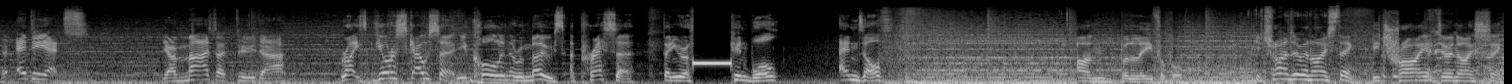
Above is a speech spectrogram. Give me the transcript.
They're idiots. You're a do that. Right, if you're a scouser and you're calling the remote a presser, then you're a fing wool. End of. Unbelievable. You try and do a nice thing. You try and do a nice thing.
